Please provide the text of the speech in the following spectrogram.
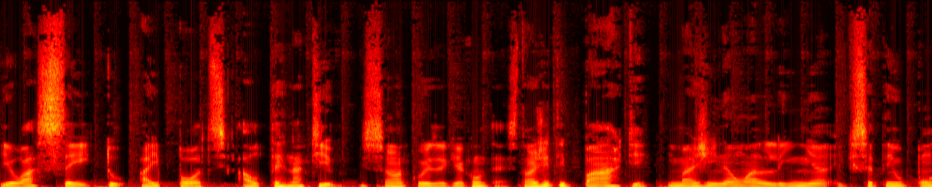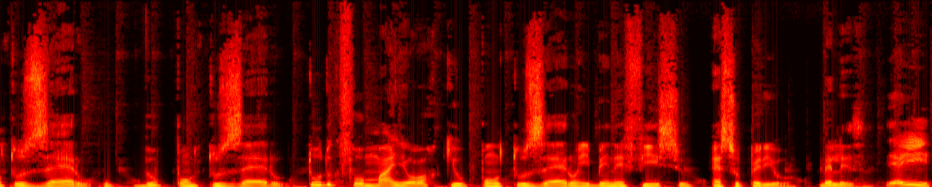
e eu aceito a hipótese alternativa. Isso é uma coisa que acontece. Então a gente parte, imagina uma linha em que você tem o ponto zero. Do ponto zero, tudo que for maior que o ponto zero em benefício é superior. Beleza. E aí,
